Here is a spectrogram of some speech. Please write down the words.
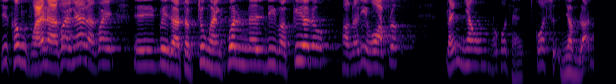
chứ không phải là coi nghĩa là coi bây giờ tập trung hành quân đi vào kia đâu, hoặc là đi họp đâu. Đánh nhau nó có thể có sự nhầm lẫn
